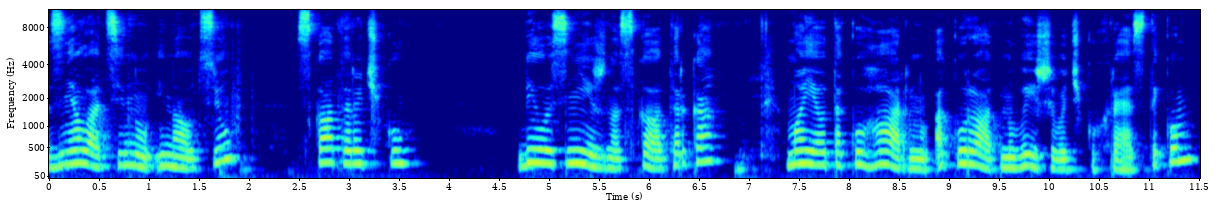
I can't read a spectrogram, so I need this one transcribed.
зняла ціну і на оцю скатерочку. Білосніжна скатерка. Має отаку гарну, акуратну вишивочку хрестиком.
